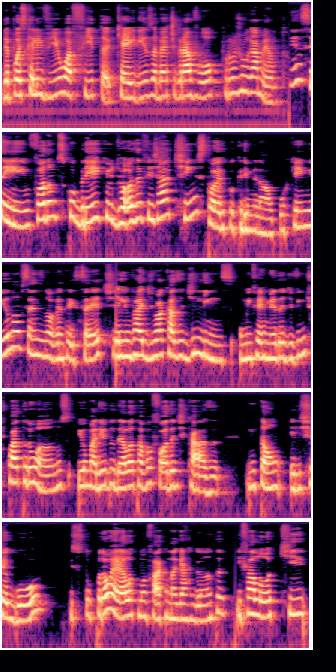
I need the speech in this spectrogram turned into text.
depois que ele viu a fita que a Elizabeth gravou para o julgamento. E assim, foram descobrir que o Joseph já tinha histórico criminal, porque em 1997 ele invadiu a casa de Lins, uma enfermeira de 24 anos, e o marido dela estava fora de casa. Então, ele chegou, estuprou ela com uma faca na garganta e falou que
